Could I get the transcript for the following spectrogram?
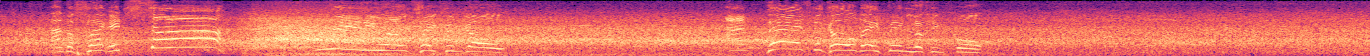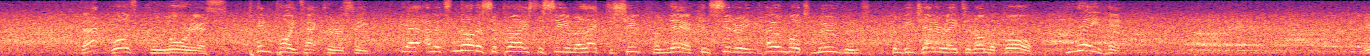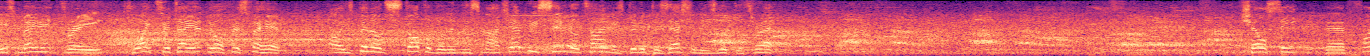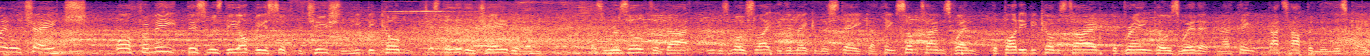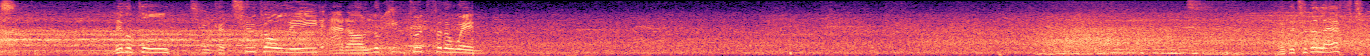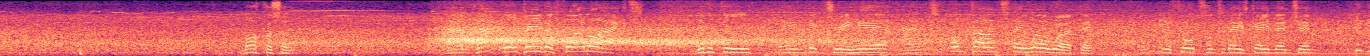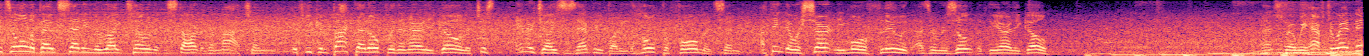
And the flag, it's Salah! Really well taken goal. And there's the goal they've been looking for. That was glorious. Pinpoint accuracy. Yeah, and it's not a surprise to see him elect to shoot from there, considering how much movement can be generated on the ball. Great hit. He's made it three. Quite a day at the office for him. Oh, he's been unstoppable in this match. Every single time he's been in possession, he's looked a threat. Chelsea, their final change. Well, for me, this was the obvious substitution. He'd become just a little jaded, and as a result of that, he was most likely to make a mistake. I think sometimes when the body becomes tired, the brain goes with it, and I think that's happened in this case. Liverpool take a two-goal lead and are looking good for the win. Over to the left. Marcos Alonso. And that will be the final act. Liverpool gained victory here, and on balance, they were worth it. What are your thoughts on today's game then, Jim? I think it's all about setting the right tone at the start of a match, and if you can back that up with an early goal, it just energises everybody, the whole performance, and I think they were certainly more fluid as a result of the early goal. That's where we have to end it.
